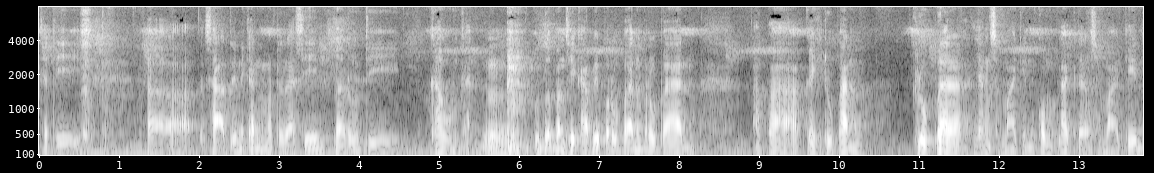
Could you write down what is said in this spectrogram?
jadi eh, saat ini kan moderasi baru digaungkan untuk mensikapi perubahan-perubahan apa kehidupan global yang semakin kompleks dan semakin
